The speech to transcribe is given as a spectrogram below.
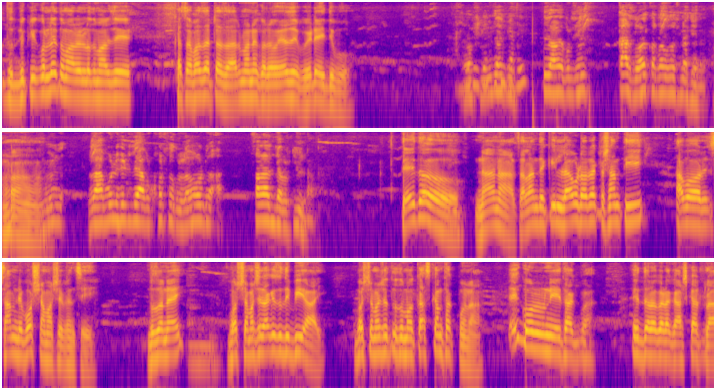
দুধ বিক্রি করলে তোমার হইল তোমার যে কাঁচা বাজার টাজার মনে করো হয়ে যাব এটাই দিব। কাজ হয় কথা বলিস না কেন? হ্যাঁ। লাভ হলে সেটা দিয়ে আবার খরচ করলাম চালান যাব কিনলাম। এই তো না না চালান দিয়ে কিনলা ওটার একটা শান্তি। আবার সামনে বর্ষা মাসে ফেলছে বুঝো নাই? বর্ষা মাসের আগে যদি বিয়ে হয় বর্ষা মাসে তো তোমার কাজ কাম থাকব না। এই গরু নিয়ে থাকবা। এই ধরো একটা ঘাস কাটলা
